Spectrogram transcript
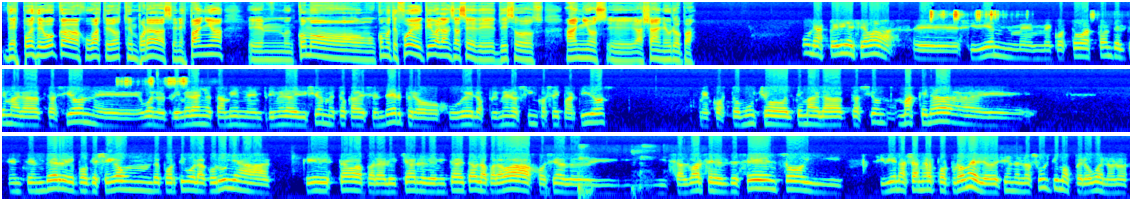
Después de Boca jugaste dos temporadas en España. Em, ¿cómo, ¿Cómo te fue? ¿Qué balance haces de, esos años eh, allá en Europa? Una experiencia más. Eh, si bien me, costó bastante el tema de la adaptación, eh, bueno, el primer año también en primera división me toca descender, pero jugué los primeros cinco o seis partidos. Me costó mucho el tema de la adaptación, más que nada entender, eh, porque llega un Deportivo La Coruña que estaba para luchar de mitad de tabla para abajo, o sea, y, salvarse del descenso, y si bien allá no es por promedio, descienden los últimos, pero bueno, no,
